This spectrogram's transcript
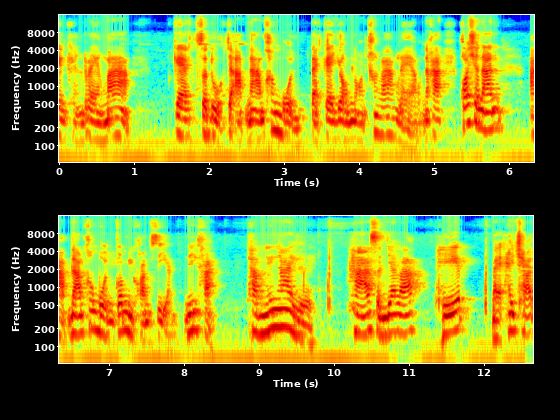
ยังแข็งแรงมาก แกสะดวกจะอาบน้ำข้างบน แต่แกยอมนอนข้างล่างแล้วนะคะ เพราะฉะนั้นอาบน้ำข้างบนก็มีความเสี่ยงนี่ค่ะทำง่าย ๆเลย หาสัญลักษณ์ เทปแปะให้ชัด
